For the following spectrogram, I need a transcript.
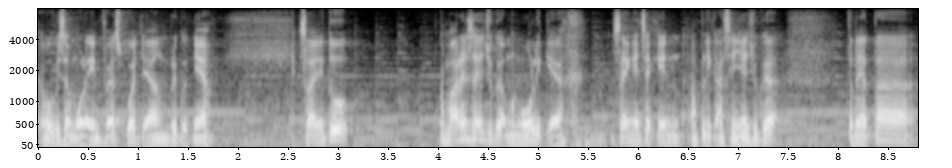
kamu bisa mulai invest buat yang berikutnya. Selain itu, kemarin saya juga mengulik ya, saya ngecekin aplikasinya juga. Ternyata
